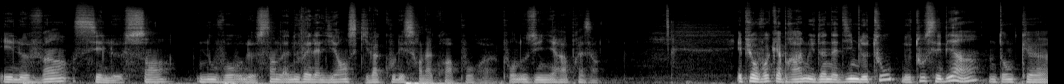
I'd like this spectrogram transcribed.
et le vin, c'est le sang nouveau, le sang de la nouvelle alliance qui va couler sur la croix pour, euh, pour nous unir à présent. Et puis on voit qu'Abraham lui donne la dîme de tout, de tout c'est bien, hein. donc euh,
